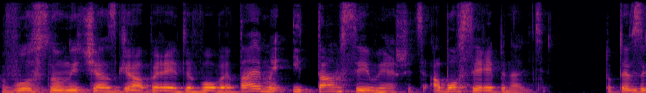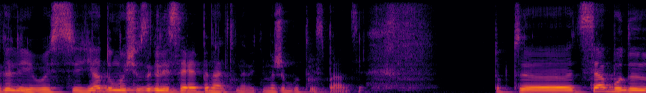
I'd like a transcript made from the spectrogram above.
В основний час гра перейде в овертайми, і там все і вирішиться. Або в серії пенальті. Тобто, я взагалі, ось я думаю, що взагалі серія пенальті навіть може бути і справді. Тобто, е, ця буде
